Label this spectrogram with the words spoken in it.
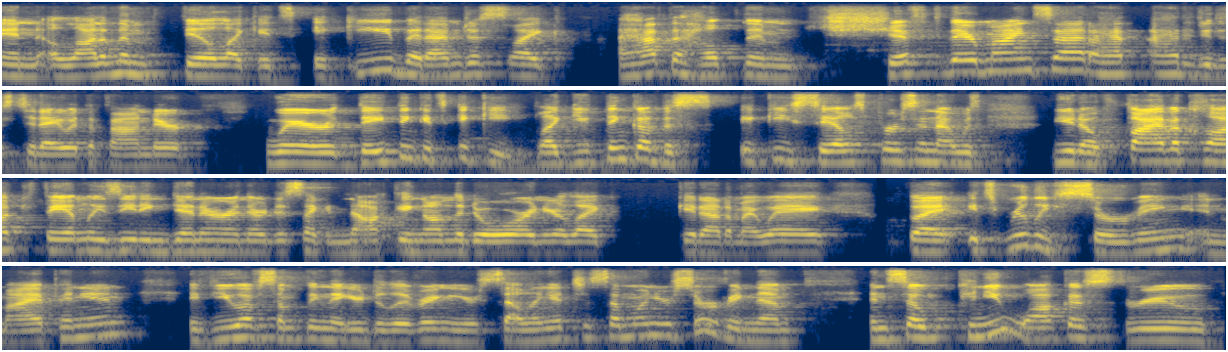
And a lot of them feel like it's icky but i'm just like I have to help them shift their mindset. I had I had to do this today with the founder where they think it's icky. Like you think of this icky salesperson that was, you know, five o'clock, families eating dinner, and they're just like knocking on the door, and you're like, get out of my way. But it's really serving, in my opinion. If you have something that you're delivering you're selling it to someone, you're serving them. And so, can you walk us through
